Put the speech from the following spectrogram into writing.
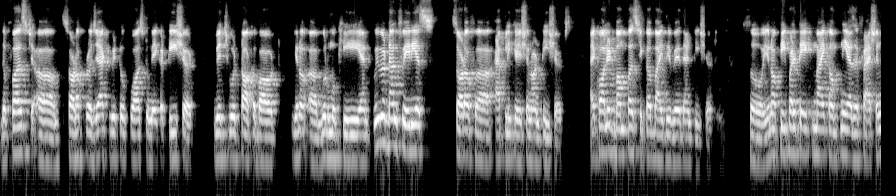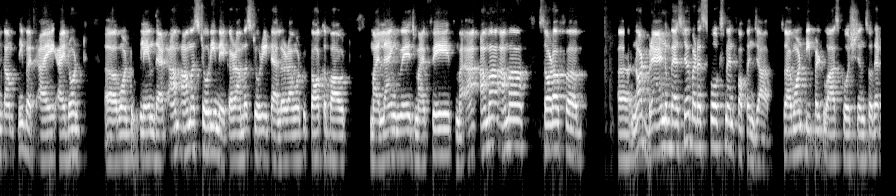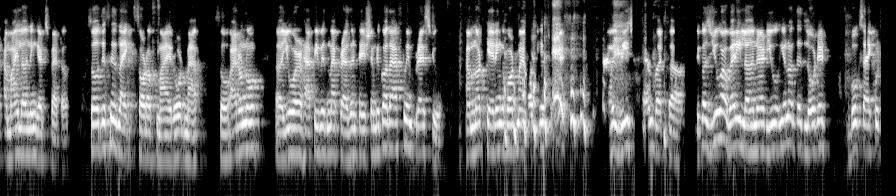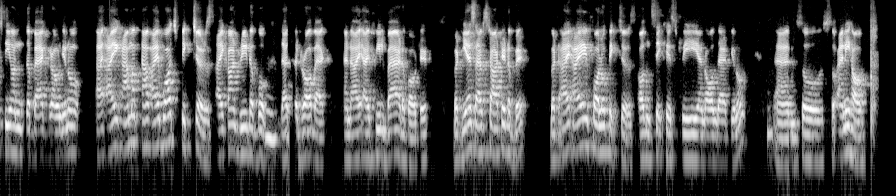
the first uh, sort of project we took was to make a T-shirt which would talk about, you know, uh, Gurmukhi, and we were done various sort of uh, application on T-shirts. I call it bumper sticker, by the way, than T-shirt. So you know, people take my company as a fashion company, but I I don't uh, want to claim that I'm, I'm a story maker, I'm a storyteller. I want to talk about my language, my faith. My, I, am a, I'm a sort of uh, uh, not brand ambassador, but a spokesman for Punjab. So I want people to ask questions so that my learning gets better. So this is like sort of my roadmap. So I don't know. Uh, you were happy with my presentation because I have to impress you. I'm not caring about my audience. I will reach them, but uh, because you are very learned. You you know the loaded books i could see on the background you know. I i am a i watch pictures. I can't read a book. Mm. that's the drawback. And i i feel bad about it. But yes i've started a bit. But i i follow pictures on sikh history and all that you know. And so so anyhow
